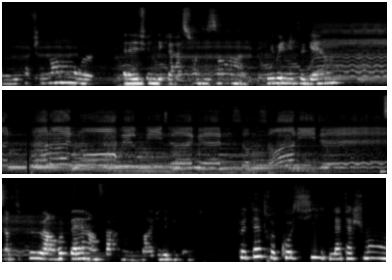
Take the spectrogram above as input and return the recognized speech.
le, confinement, où euh, elle avait fait une déclaration disant euh, We will meet again. C'est un petit peu un repère, un phare dans la vie des Britanniques. Peut-être qu'aussi l'attachement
